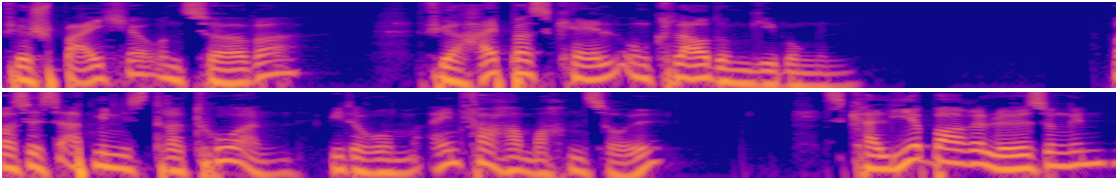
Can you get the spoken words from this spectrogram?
für Speicher und Server, für Hyperscale und Cloud-Umgebungen. Was es Administratoren wiederum einfacher machen soll, skalierbare Lösungen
